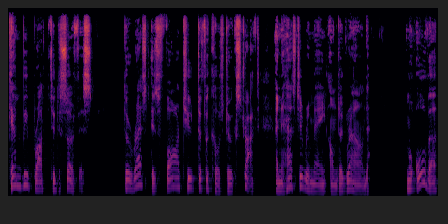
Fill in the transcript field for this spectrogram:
can be brought to the surface. The rest is far too difficult to extract and has to remain underground. Moreover,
